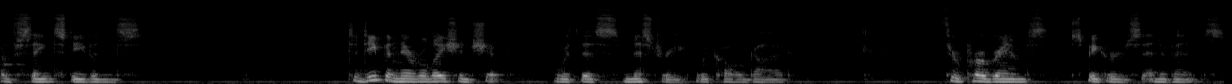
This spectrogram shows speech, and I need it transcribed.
of St. Stephen's to deepen their relationship with this mystery we call God through programs, speakers, and events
